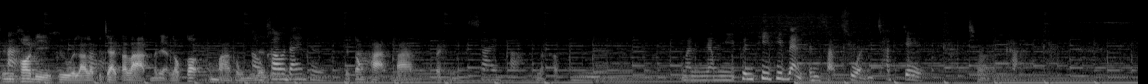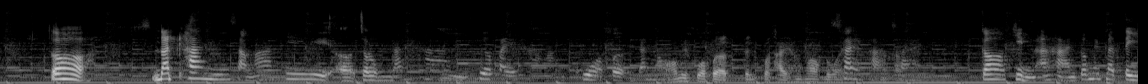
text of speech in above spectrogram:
ซึ่งอะข้อดีคือเวลาเราไปจ่ายตลาดมาเนี่ยเราก็เอามาตรงนี้เอาได้ลยเข้าได้เลยไม่ต้องผ่านบ้านไปข้างในใช่ค่ะนะครับอื มมันยังมีพื้นที่ที่แบ่งเป็นสัดส่วนชัดเจนใช่ค่ะ ก็ด้านข้างนี้สามารถที่เอ่อจะลงด้านข้างเพื่อไปหาครัวเปิดด้านนอ๋ออกมีครัวเปิดเป็นครัวไทยข้างนอกด้วยใช่ค่ะนรับ ใช่ก็กลิ่นอาหารก็ไม่มาตี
